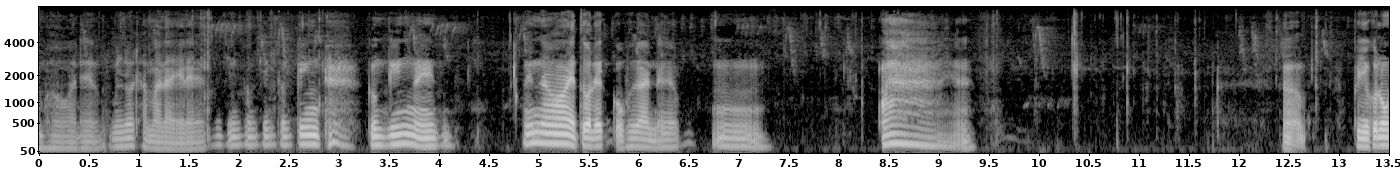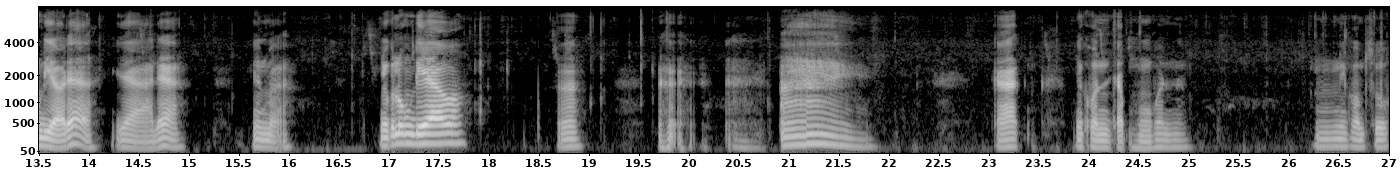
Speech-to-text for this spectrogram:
ำเภอเนี่ยไม่รู้ทำอะไรเลยกิ้งกุ้งกิ้งกุ้งกิ้งกุ้งกิ้งไงนิดหน้อยตัวเล็กกว่าเพื่อนนะครับ อืมว้าไปอยู่กับลุงเดียวเด้ออย่าเด้อเห็นบ่อยู่กับลุงเดียวฮะอ้กักมีคนจับหูเพิ่นนมีความสุข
